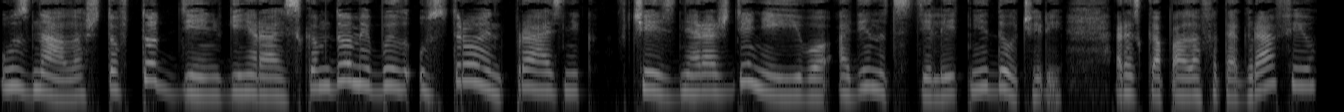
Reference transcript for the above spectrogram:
узнала, что в тот день в генеральском доме был устроен праздник в честь дня рождения его одиннадцатилетней дочери, раскопала фотографию,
